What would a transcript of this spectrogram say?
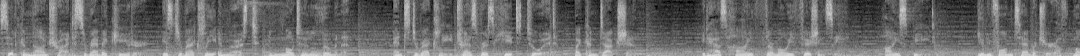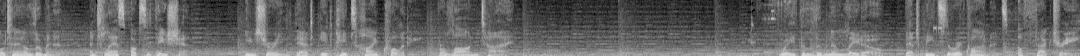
Silicon nitride ceramic heater is directly immersed in molten aluminum and directly transfers heat to it by conduction. It has high thermal efficiency, high speed, uniform temperature of molten aluminum, and less oxidation ensuring that it keeps high quality for a long time. Weigh the aluminum ladle that meets the requirements of factory.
